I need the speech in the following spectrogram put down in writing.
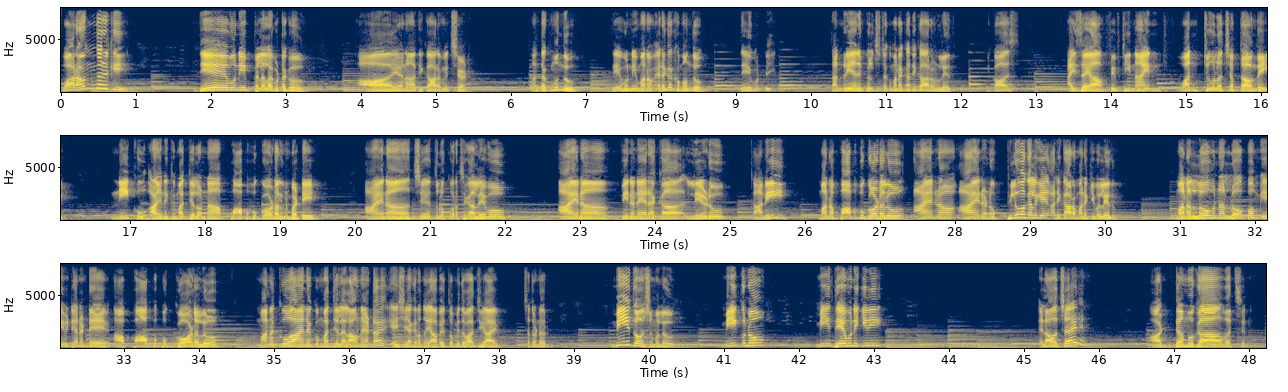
వారందరికీ దేవుని పిల్లలగుటకు ఆయన అధికారం ఇచ్చాడు అంతకుముందు దేవుణ్ణి మనం ఎరగక ముందు దేవుణ్ణి తండ్రి అని పిలుచుటకు మనకు అధికారం లేదు. Because Isaiah fifty nine one టూలో చెప్తా ఉంది నీకు ఆయనకి మధ్యలో ఉన్న పాపపు గోడలను బట్టి ఆయన చేతులు కురచగా లేవు. ఆయన విననేరక లేడు. కానీ మన పాపపు గోడలు ఆయన ఆయనను పిలువగలిగే అధికారం మనకి ఇవ్వలేదు మనలో ఉన్న లోపం ఏమిటి అంటే ఆ పాపపు గోడలు మనకు ఆయనకు మధ్యలో ఎలా ఉన్నాయట? ఏషియా గ్రంథం యాభై తొమ్మిదవ అధ్యాయం. చదవండి మీ దోషములు మీకును మీ దేవునికి ఎలా వచ్చాయి? అడ్డముగా వచ్చును.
